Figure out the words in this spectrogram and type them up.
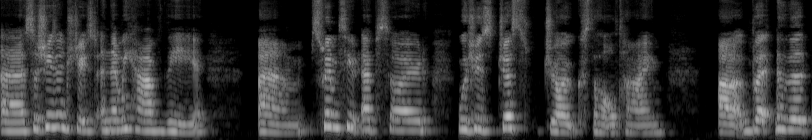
uh so she's introduced and then we have the um swimsuit episode which is just jokes the whole time uh but the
